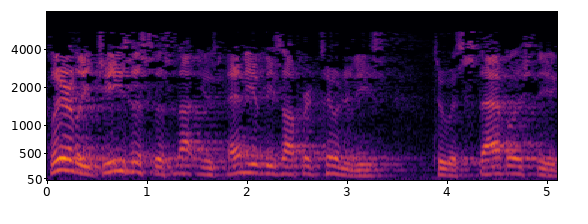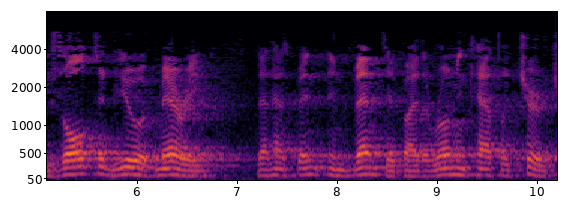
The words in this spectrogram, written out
Clearly, Jesus does not use any of these opportunities to establish the exalted view of Mary that has been invented by the Roman Catholic Church,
